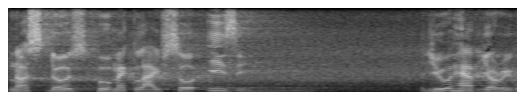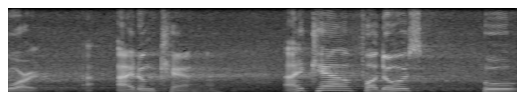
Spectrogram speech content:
not those who make life so easy. You have your reward. I don't care. I care for those who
